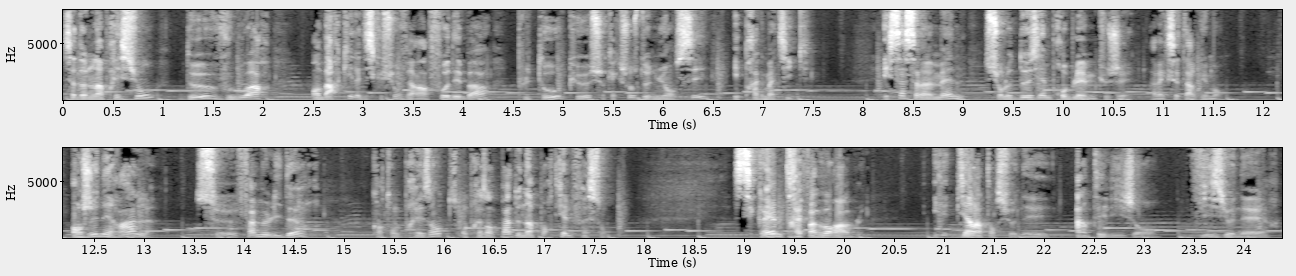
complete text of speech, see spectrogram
ça donne l'impression de vouloir embarquer la discussion vers un faux débat plutôt que sur quelque chose de nuancé et pragmatique. Et ça, ça m'amène sur le deuxième problème que j'ai avec cet argument. En général, ce fameux leader, quand on le présente, on le présente pas de n'importe quelle façon. C'est quand même très favorable. Il est bien intentionné, intelligent, visionnaire,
